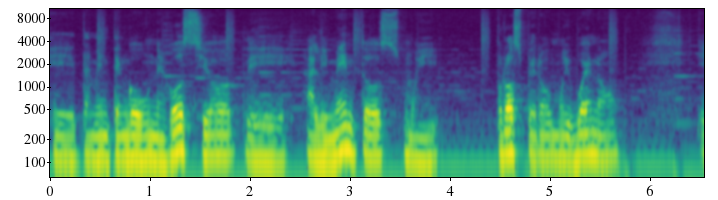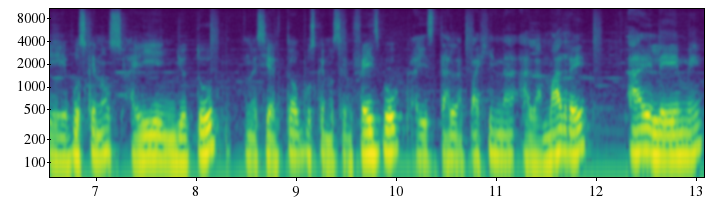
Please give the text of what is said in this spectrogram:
Eh, también tengo un negocio de alimentos muy próspero, muy bueno. búsquenos ahí en YouTube, ¿no es cierto? Búsquenos en Facebook, ahí está la página a la madre ALM.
